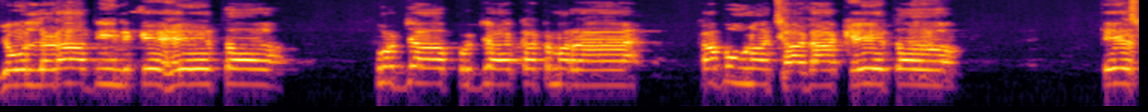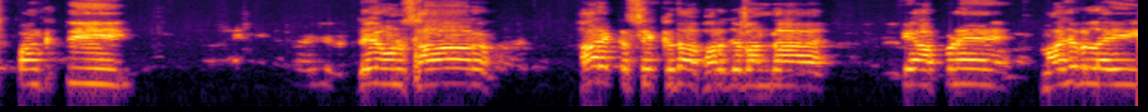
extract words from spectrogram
जो लड़ा दीन के हेत पुरजा पुरजा कट मरा कबू न छाड़ा खेत ਇਸ ਪੰਕਤੀ ਦੇ ਅਨੁਸਾਰ ਹਰ ਇੱਕ ਸਿੱਖ ਦਾ ਫਰਜ਼ ਬਣਦਾ ਹੈ ਕਿ ਆਪਣੇ ਮਜਹਬ ਲਈ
